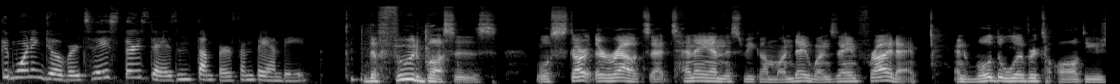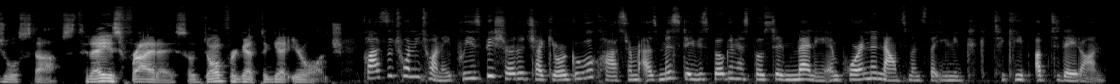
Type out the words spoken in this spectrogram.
Good morning, Dover. Today's Thursday is in Thumper from Bambi. The food buses will start their routes at 10 a.m. this week on Monday, Wednesday, and Friday, and will deliver to all the usual stops. Today is Friday, so don't forget to get your lunch. Class of 2020, please be sure to check your Google Classroom as Miss Davies Bogan has posted many important announcements that you need to keep up to date on.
